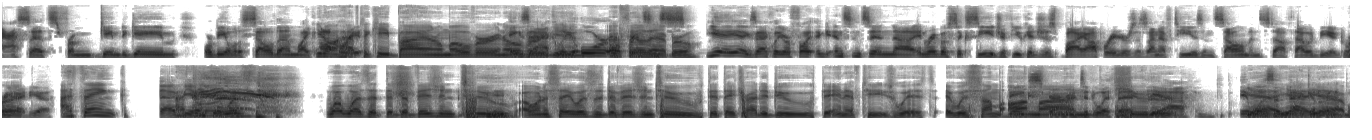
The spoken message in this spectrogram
assets from game to game or be able to sell them like You don't have to keep buying them over and over exactly again. or I or for feel instance that, bro. yeah yeah exactly or for instance in uh, in rainbow six siege if you could just buy operators as nfts and sell them and stuff that would be a great Right. idea I think That'd be I think it amazing. what was it? The Division. 2. I want to say it was the Division 2 that they tried to do the NFTs with. It was some they online experimented with it shooter. yeah it Yeah, wasn't yeah, that good of yeah, an I'm pretty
